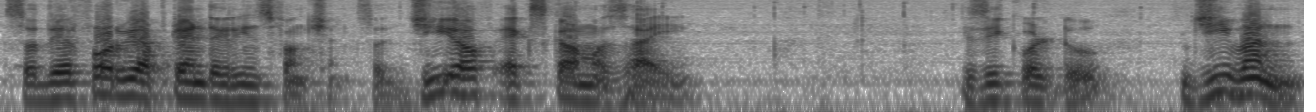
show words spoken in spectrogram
So therefore we obtained the Green's function. So g of x comma xi is equal to g1.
